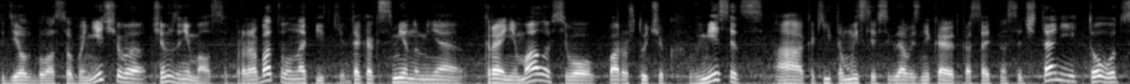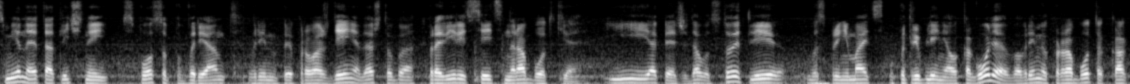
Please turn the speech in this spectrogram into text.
делать было особо нечего, чем занимался? Прорабатывал напитки. Так как смен у меня крайне мало, всего пару штучек в месяц, а какие-то мысли всегда возникают касательно сочетаний, то вот смена — это отличный способ, вариант времяпрепровождения, да, чтобы проверить все эти наработки. И опять же, да, вот стоит ли воспринимать употребление алкоголя во время проработок как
